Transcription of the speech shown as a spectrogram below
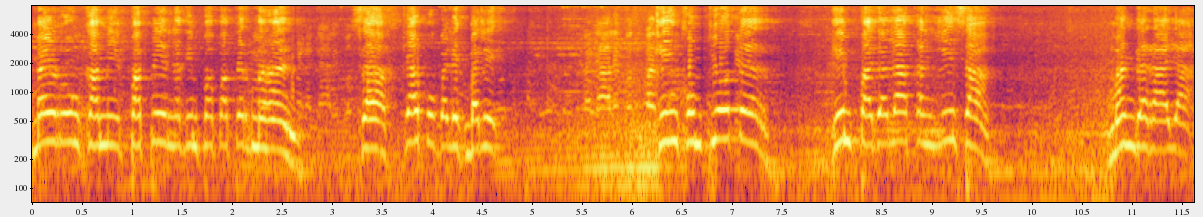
mayroong kami papel naging papapirmahan sa Quiapo balik-balik. King Computer, King Padalakan Lisa, Mandaraya.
